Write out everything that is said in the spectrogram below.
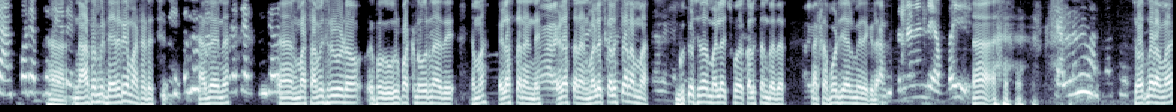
ఛాన్స్ కూడా ఎప్పుడు ఆ, లేదండి. నాతో మీరు డైరెక్ట్గా మాట్లాడచ్చు. మీతో మేము అదేనా మా సమిశ్రుడు ఊరు పక్కన ఊరు నాది. అమ్మా వెళ్ళొస్తానండి వెళ్ళొస్తానండి. మళ్ళీ వచ్చి కలుస్తానమ్మా. గుర్తొచ్చిన మళ్ళీ వచ్చి కలుస్తాను బ్రదర్ నాకు సపోర్ట్ చేయాలి మీరు ఇక్కడ. చూస్తున్నారమ్మా?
